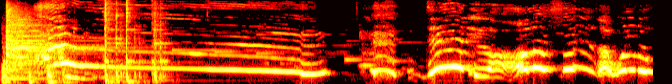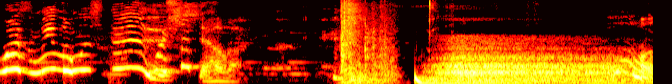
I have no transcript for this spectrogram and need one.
Daddy, the hell up. Oh my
